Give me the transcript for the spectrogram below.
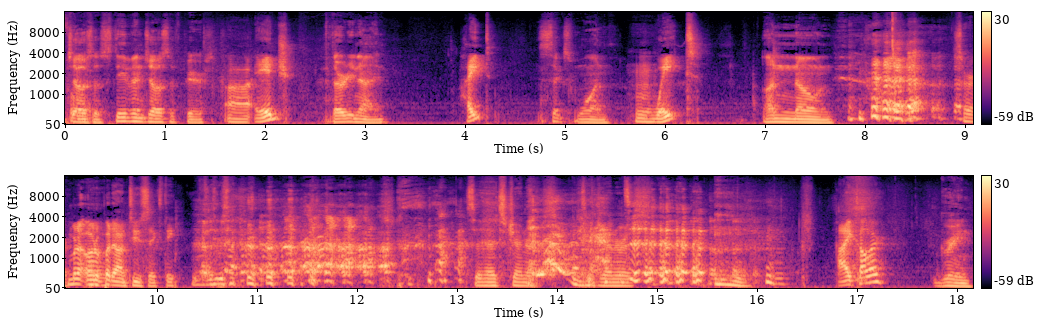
Full- Joseph. Stephen Joseph Pierce. uh, age, 39. height, 6'1. weight. Unknown. Sir. I'm gonna, I'm gonna put down 260. So that's generous. That's generous. Eye color, Green.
